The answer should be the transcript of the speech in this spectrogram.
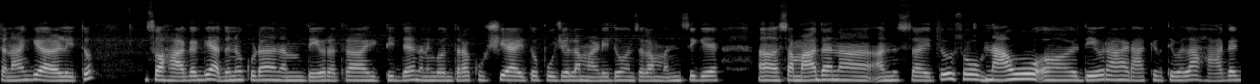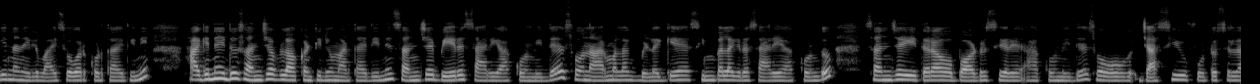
ಚೆನ್ನಾಗಿ ಅರಳಿತು. ಸೊ ಹಾಗಾಗಿ ಅದನ್ನು ಕೂಡ ನಮ್ಮ ದೇವ್ರ ಹತ್ರ ಇಟ್ಟಿದ್ದೆ. ನನಗೊಂಥರ ಖುಷಿ ಆಯಿತು ಪೂಜೆ ಎಲ್ಲ ಮಾಡಿದ್ದು. ಒಂದ್ಸಲ ಮನಸ್ಸಿಗೆ ಸಮಾಧಾನ ಅನ್ನಿಸ್ತಾ ಇತ್ತು. ಸೊ ನಾವು ದೇವರ ಹಾಡು ಹಾಕಿರ್ತೀವಲ್ಲ, ಹಾಗಾಗಿ ನಾನು ಇಲ್ಲಿ ವಾಯ್ಸ್ ಓವರ್ ಕೊಡ್ತಾ ಇದ್ದೀನಿ. ಹಾಗೆಯೇ ಇದು ಸಂಜೆ ವ್ಲಾಗ್ ಕಂಟಿನ್ಯೂ ಮಾಡ್ತಾ ಇದ್ದೀನಿ. ಸಂಜೆ ಬೇರೆ ಸ್ಯಾರಿ ಹಾಕ್ಕೊಂಡಿದ್ದೆ ಸೊ ನಾರ್ಮಲಾಗಿ ಬೆಳಗ್ಗೆ ಸಿಂಪಲ್ ಆಗಿರೋ ಸ್ಯಾರಿ ಹಾಕ್ಕೊಂಡು ಸಂಜೆ ಈ ಥರ ಬಾರ್ಡರ್ ಸೀರೆ ಹಾಕ್ಕೊಂಡಿದ್ದೆ ಸೊ ಜಾಸ್ತಿ ಫೋಟೋಸ್ ಎಲ್ಲ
